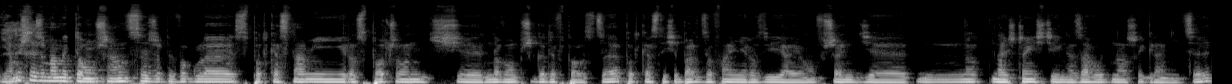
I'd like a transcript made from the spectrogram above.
Ja myślę, że mamy tą szansę, żeby w ogóle z podcastami rozpocząć e, nową przygodę w Polsce. Podcasty się bardzo fajnie rozwijają wszędzie, no, najczęściej na zachód naszej granicy.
